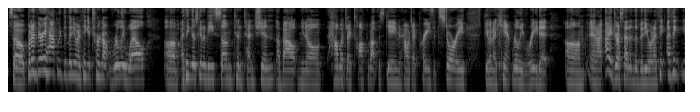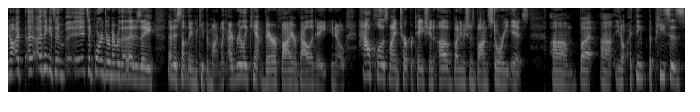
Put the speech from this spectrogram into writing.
so, but I'm very happy with the video. And I think it turned out really well. Um, I think there's going to be some contention about, you know, how much I talk about this game and how much I praise its story, given I can't really read it. Um, and I, I address that in the video, and I think I think you know I I think it's it's important to remember that that is a that is something to keep in mind. Like I really can't verify or validate you know how close my interpretation of Buddy Mission's Bond story is. Um, but uh, you know I think the pieces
